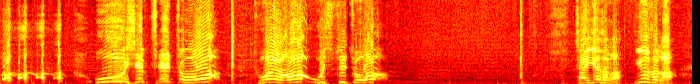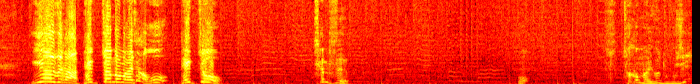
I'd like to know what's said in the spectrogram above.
57조? 좋아요. 57조? 자 이어서 가 이어서 가 이어서 가 100조 한번 가자. 오 100조. 챔스. 어? 잠깐만 이거 누구지?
